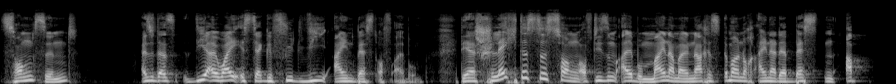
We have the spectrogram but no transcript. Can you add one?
Songs sind. Also das DIY ist ja gefühlt wie ein Best-of-Album. Der schlechteste Song auf diesem Album, meiner Meinung nach, ist immer noch einer der besten Up,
